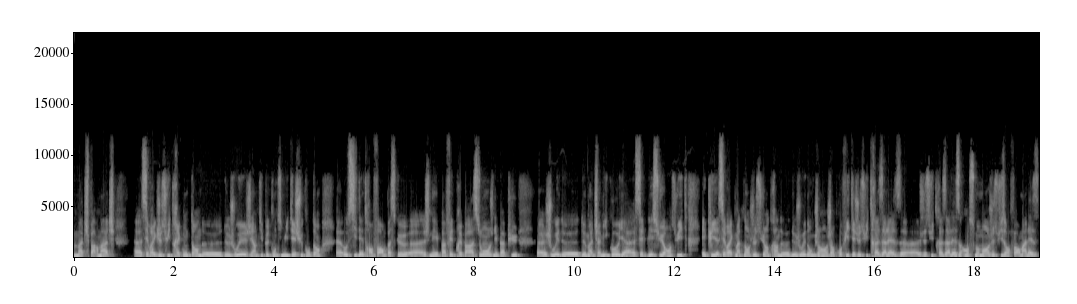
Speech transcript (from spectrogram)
match par match. Euh, c'est vrai que je suis très content de, jouer. J'ai un petit peu de continuité. Je suis content euh, aussi d'être en forme parce que euh, je n'ai pas fait de préparation. Je n'ai pas pu jouer de, de, matchs amicaux. Il y a cette blessure ensuite. Et puis c'est vrai que maintenant je suis en train de, de jouer, donc j'en profite et je suis très à l'aise. Je suis très à l'aise en ce moment. Je suis en forme, à l'aise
